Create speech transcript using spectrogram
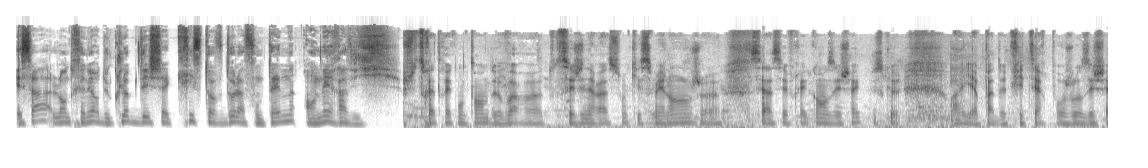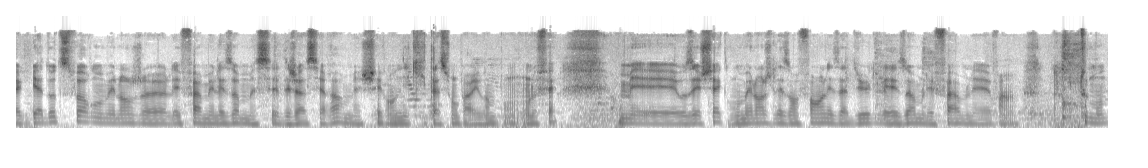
Et ça, l'entraîneur du club d'échecs, Christophe Delafontaine, en est ravi. Je suis très très content de voir euh, toutes ces générations qui se mélangent. Euh, C'est assez fréquent aux échecs puisque il n'y a pas de critères pour jouer aux échecs. Il y a d'autres sports où on mélange euh, les femmes et les hommes, mais c'est déjà assez rare. Mais je sais équitation par exemple, on, le fait. Mais aux échecs, on mélange les enfants, les adultes, les hommes, les femmes, tout le monde.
